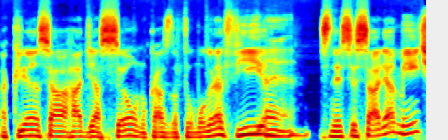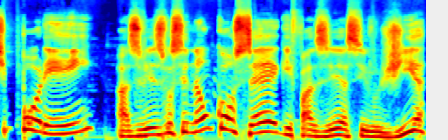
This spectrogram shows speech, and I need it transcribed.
a criança à radiação, no caso da tomografia, É. desnecessariamente, porém, às vezes você não consegue fazer a cirurgia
